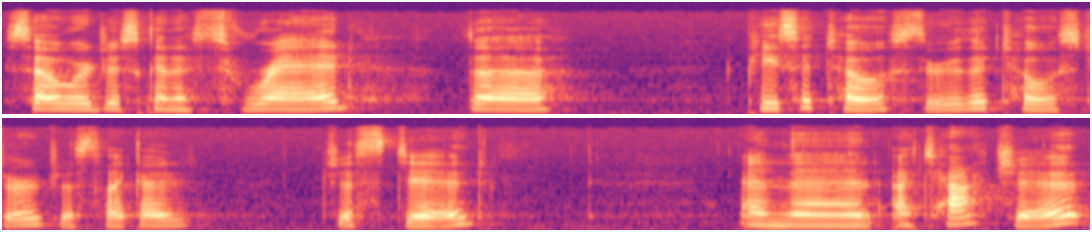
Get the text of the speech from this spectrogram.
So we're just going to thread the piece of toast through the toaster just like I just did and then attach it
